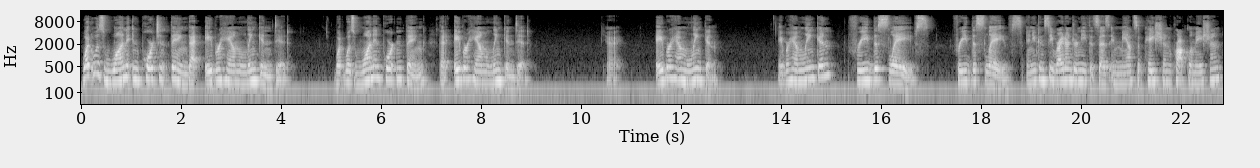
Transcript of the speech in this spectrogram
What was one important thing that Abraham Lincoln did? What was one important thing that Abraham Lincoln did? Okay. Abraham Lincoln Abraham Lincoln freed the slaves. Freed the slaves. And you can see right underneath it says Emancipation Proclamation.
